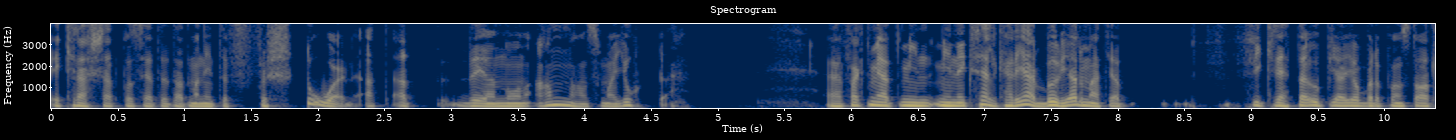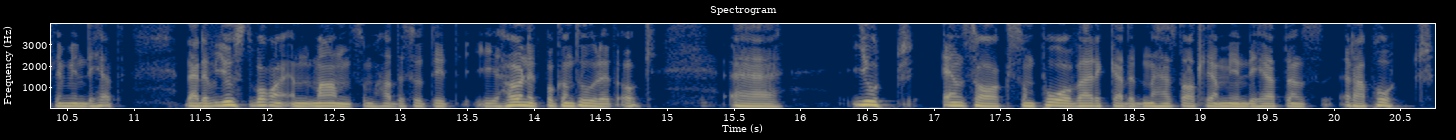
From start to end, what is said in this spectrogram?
är kraschat på sättet att man inte förstår att, att det är någon annan som har gjort det. Eh, faktum är att min, min Excel-karriär började med att jag fick rätta upp, jag jobbade på en statlig myndighet, där det just var en man som hade suttit i hörnet på kontoret och eh, gjort en sak som påverkade den här statliga myndighetens rapport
